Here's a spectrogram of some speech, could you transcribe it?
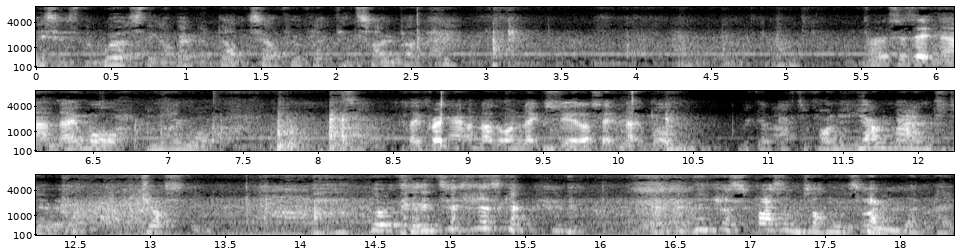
this is the worst thing I've ever done, self-inflicted sober. No, this is it now. No more. No more. If they bring out another one next year, that's it. No more. We're going to have to find a young man to do it. Justin. Look, it's just, just, go- he just spasms on his own leg.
